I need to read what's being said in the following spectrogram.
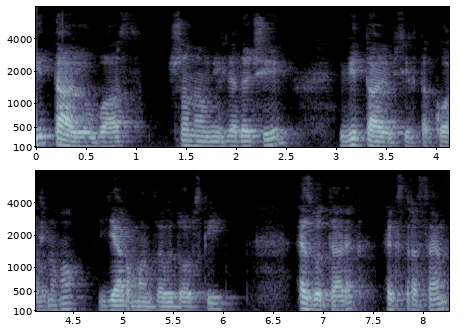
Вітаю вас, шановні глядачі. Вітаю всіх та кожного. Я Роман Завидовський, езотерик, екстрасенс,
